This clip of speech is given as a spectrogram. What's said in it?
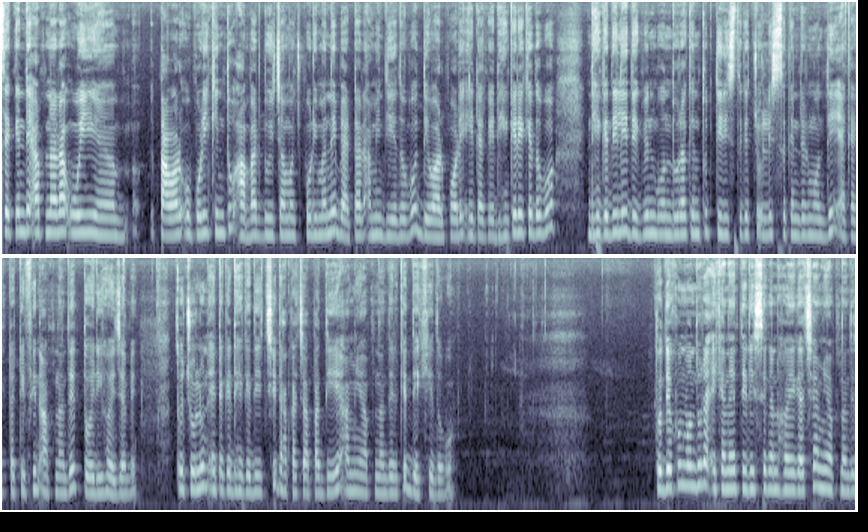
সেকেন্ডে আপনারা ওই তাওয়ার ওপরই কিন্তু আবার দুই চামচ পরিমাণে ব্যাটার আমি দিয়ে দেবো। দেওয়ার পরে এটাকে ঢেকে রেখে দেবো। ঢেকে দিলেই দেখবেন বন্ধুরা কিন্তু 30 থেকে চল্লিশ সেকেন্ডের মধ্যেই এক একটা টিফিন আপনাদের তৈরি হয়ে যাবে। তো চলুন এটাকে ঢেকে দিচ্ছি। ঢাকা চাপা দিয়ে আমি আপনাদেরকে দেখিয়ে দেবো। তো দেখুন বন্ধুরা, এখানে 30 সেকেন্ড হয়ে গেছে, আমি আপনাদের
